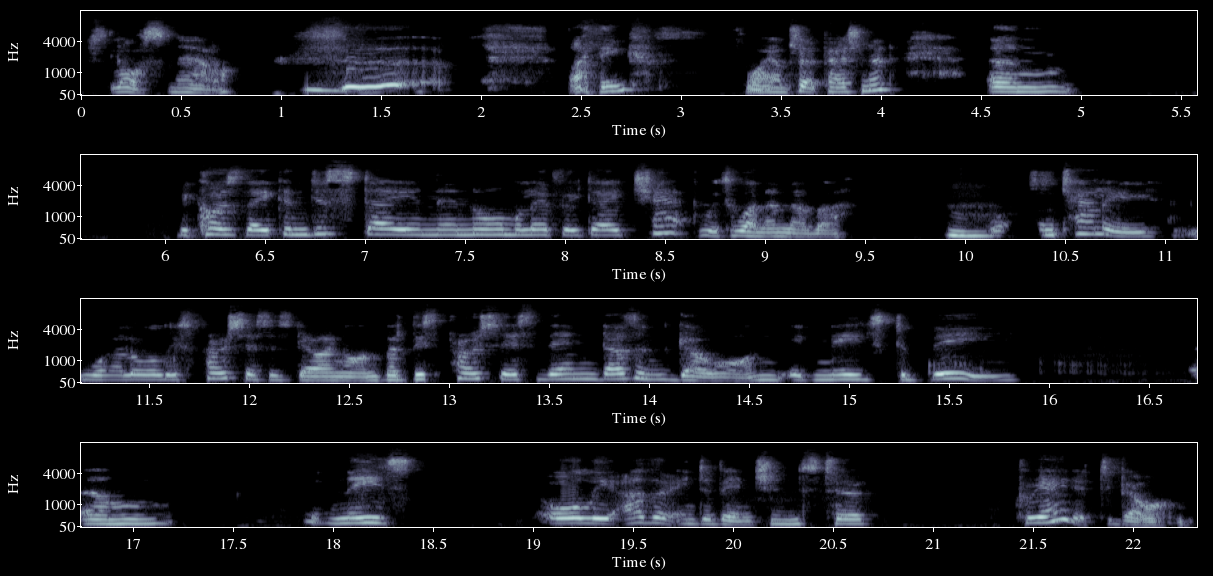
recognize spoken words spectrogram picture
it's lost now. I think that's why I'm so passionate. Um, because they can just stay in their normal everyday chat with one another. Mm. Watch and telly while all this process is going on. But this process then doesn't go on. It needs to be um, it needs all the other interventions to create it to go on.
